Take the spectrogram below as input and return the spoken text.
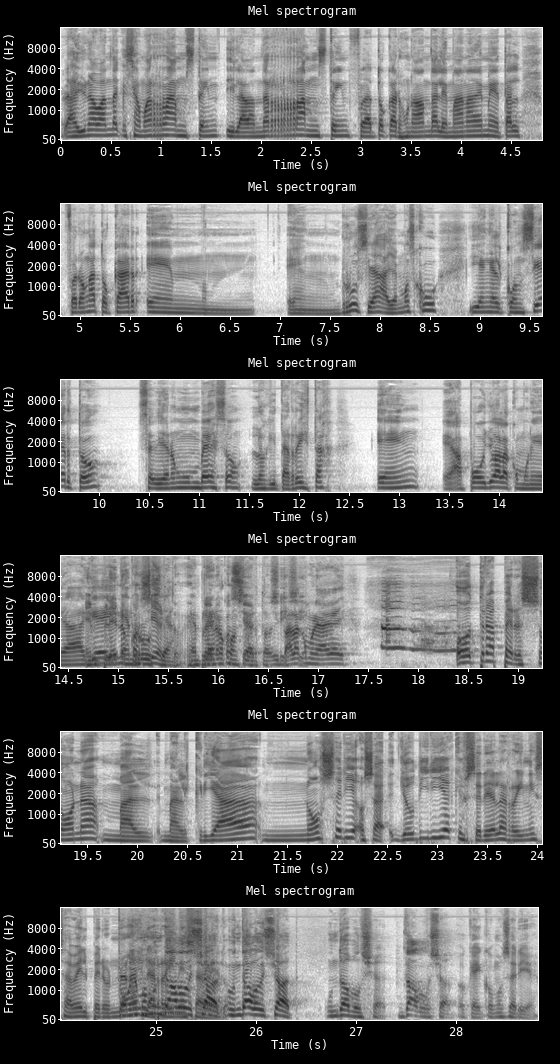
Hay una banda que se llama Ramstein y la banda Ramstein fue a tocar, es una banda alemana de metal, fueron a tocar en, en Rusia, allá en Moscú, y en el concierto se dieron un beso los guitarristas en eh, apoyo a la comunidad En gay pleno en concierto, Rusia. En, pleno, concierto. sí, y toda la sí. comunidad gay. Otra persona mal, malcriada no sería, o sea, yo diría que sería la reina Isabel, pero no Tenemos es la un reina double Isabel. shot, un double shot. Un double shot. Double shot. Ok, ¿cómo sería?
